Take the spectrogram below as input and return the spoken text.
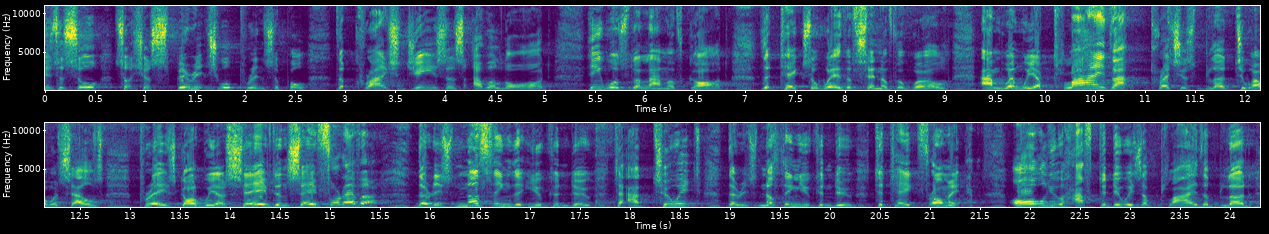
is a so, such a spiritual principle that Christ Jesus, our Lord, He was the Lamb of God that takes away the sin of the world. And when we apply that precious blood to ourselves, Praise God, we are saved and saved forever. There is nothing that you can do to add to it, there is nothing you can do to take from it. All you have to do is apply the blood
